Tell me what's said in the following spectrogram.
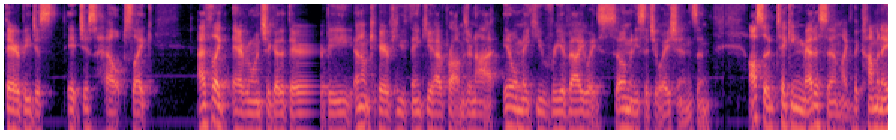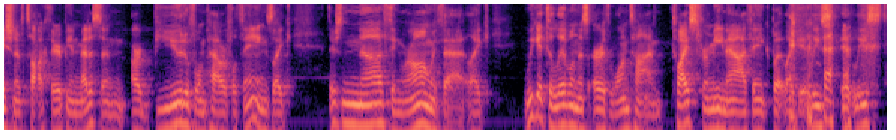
Therapy just it just helps, like I feel like everyone should go to therapy. I don't care if you think you have problems or not. It will make you reevaluate so many situations. And also taking medicine, like the combination of talk therapy and medicine are beautiful and powerful things. Like there's nothing wrong with that. Like we get to live on this earth one time, twice for me now, I think, but like at least at least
